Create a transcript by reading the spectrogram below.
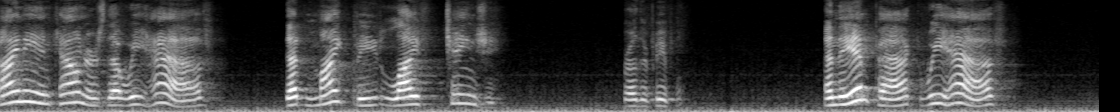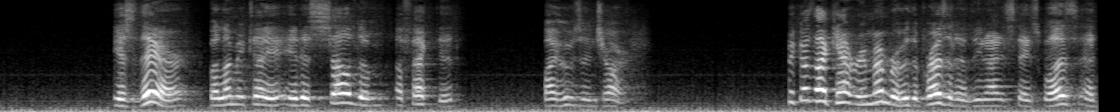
tiny encounters that we have that might be life changing for other people. And the impact we have is there, but let me tell you, it is seldom affected by who's in charge. Because I can't remember who the president of the United States was, and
